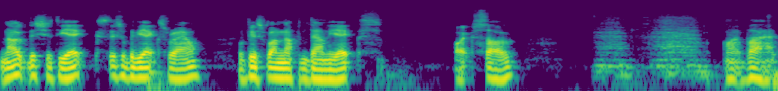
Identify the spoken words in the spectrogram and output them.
no, this is the X, this will be the X rail, with this running up and down the X, like so, like that.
